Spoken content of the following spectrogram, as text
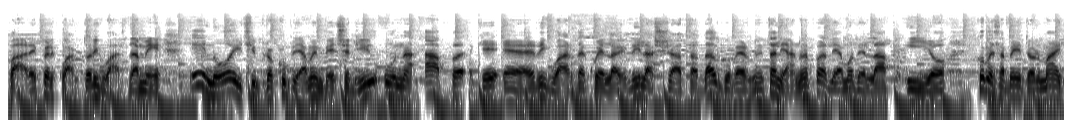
Preoccupare per quanto riguarda me. E ci preoccupiamo invece di un'app che eh, riguarda quella rilasciata dal governo italiano e parliamo dell'app Io. Come sapete ormai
